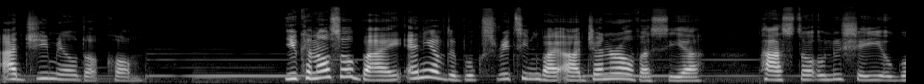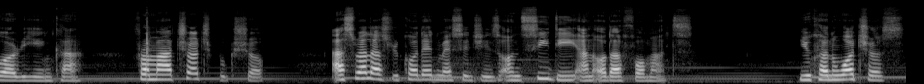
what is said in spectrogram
at gmail.com. You can also buy any of the books written by our General Overseer, Pastor Oluseyi Ogoriyinka, from our church bookshop, as well as recorded messages on CD and other formats. You can watch us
